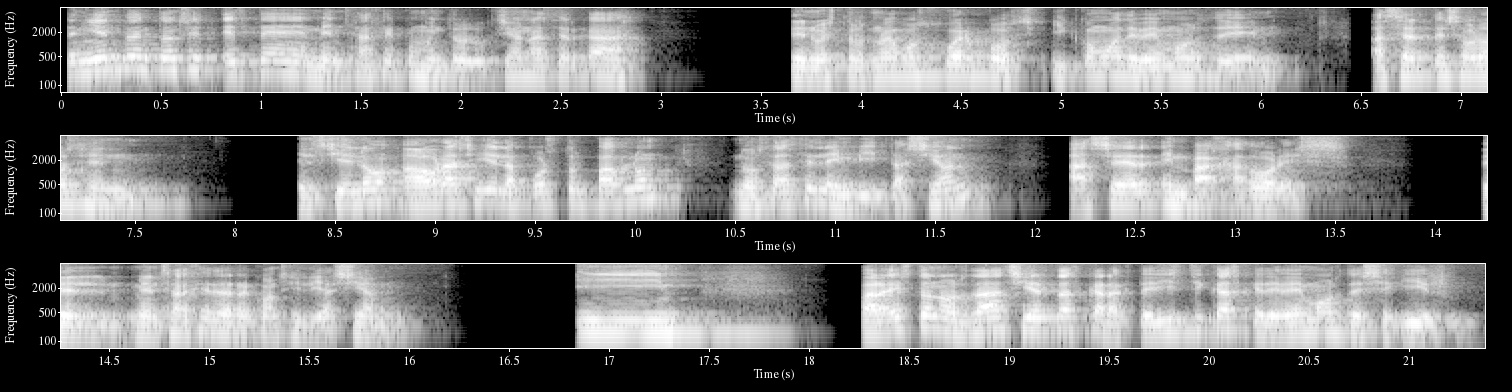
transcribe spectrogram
Teniendo entonces este mensaje como introducción acerca de nuestros nuevos cuerpos y cómo debemos de hacer tesoros en el cielo, ahora sí el apóstol Pablo nos hace la invitación a ser embajadores del mensaje de reconciliación. Y para esto nos da ciertas características que debemos de seguir.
